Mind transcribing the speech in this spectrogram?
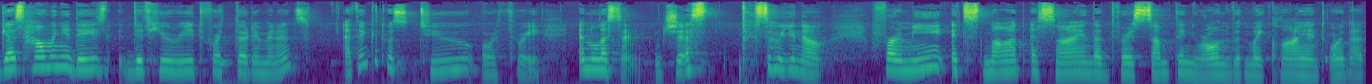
Guess how many days did he read for 30 minutes? I think it was two or three. And listen, just so you know, for me, it's not a sign that there is something wrong with my client or that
